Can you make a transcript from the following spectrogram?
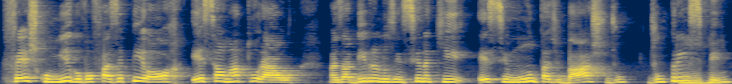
Fez comigo, vou fazer pior. Esse é o natural. Mas a Bíblia nos ensina que esse mundo está debaixo de um, de um príncipe, uhum.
